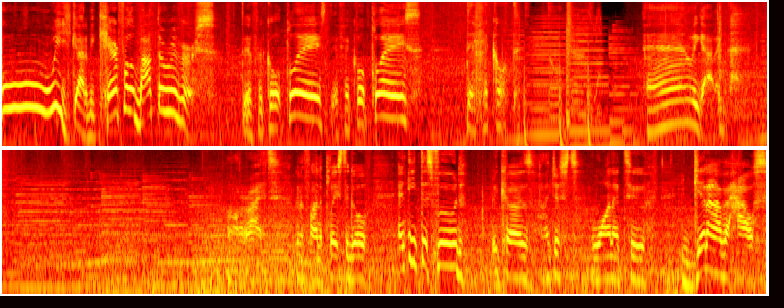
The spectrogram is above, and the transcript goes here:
Ooh, we gotta be careful about the reverse. Difficult place, difficult place, difficult. And we got it. All right, I'm gonna find a place to go and eat this food because I just wanted to get out of the house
